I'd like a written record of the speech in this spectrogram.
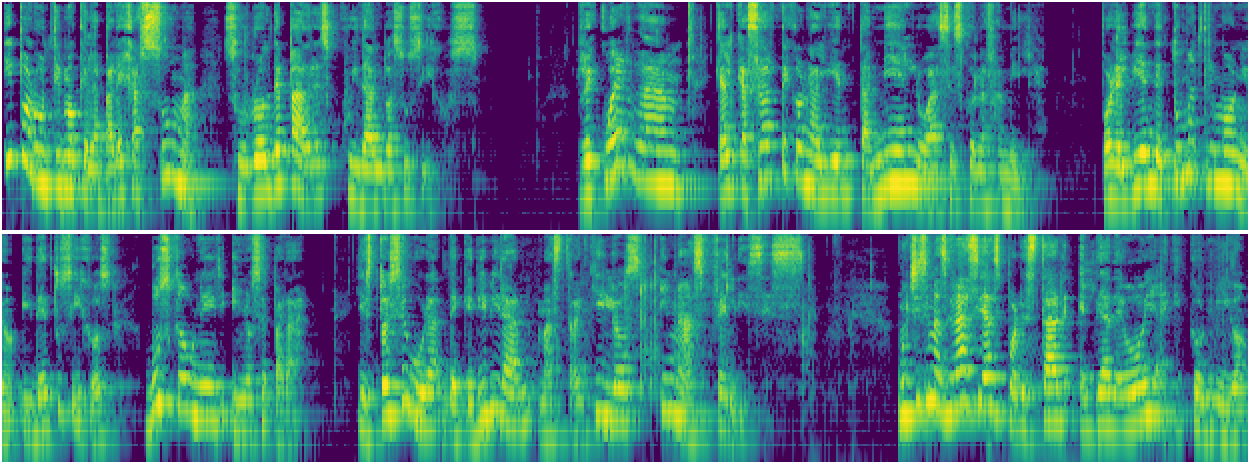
Y por último, que la pareja suma su rol de padres cuidando a sus hijos. Recuerda que al casarte con alguien también lo haces con la familia. Por el bien de tu matrimonio y de tus hijos, busca unir y no separar y estoy segura de que vivirán más tranquilos y más felices. Muchísimas gracias por estar el día de hoy aquí conmigo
